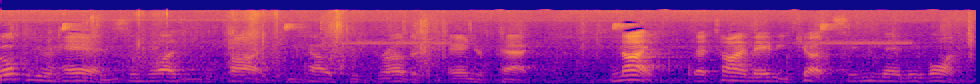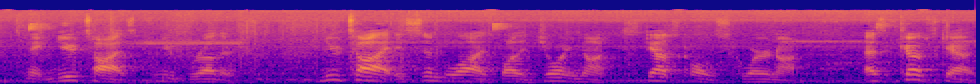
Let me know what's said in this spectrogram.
Rope in your hand symbolizes the tie you house your brother and your pack. Tonight, that tie may be cut so you may move on to make new ties with new brothers. New tie is symbolized by the joining knot scouts call the square knot. As a Cub Scout,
